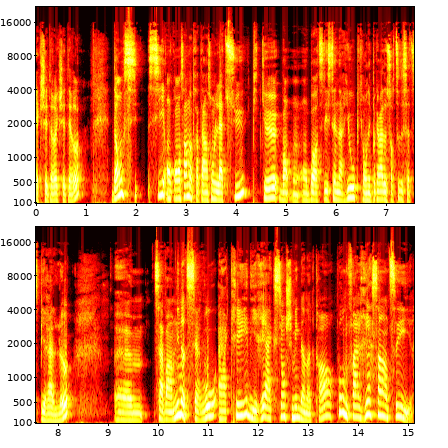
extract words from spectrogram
etc., etc. Donc, si, si on concentre notre attention là-dessus, puis que, bon, on, on bâtit des scénarios, puis qu'on n'est pas capable de sortir de cette spirale-là, euh, ça va emmener notre cerveau à créer des réactions chimiques dans notre corps pour nous faire ressentir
